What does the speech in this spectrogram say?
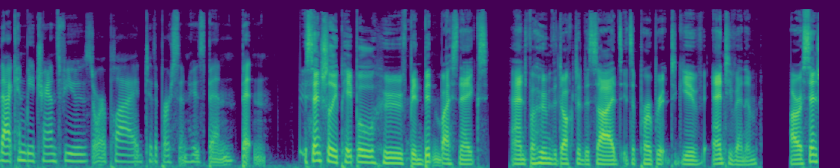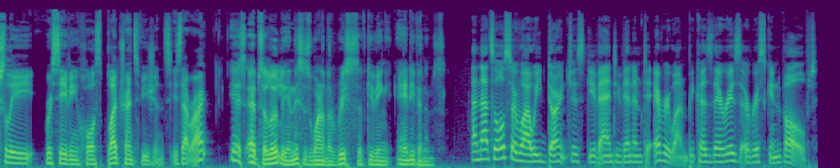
that can be transfused or applied to the person who's been bitten. Essentially, people who've been bitten by snakes and for whom the doctor decides it's appropriate to give antivenom are essentially receiving horse blood transfusions. Is that right? Yes, absolutely, and this is one of the risks of giving antivenoms. And that's also why we don't just give antivenom to everyone, because there is a risk involved.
